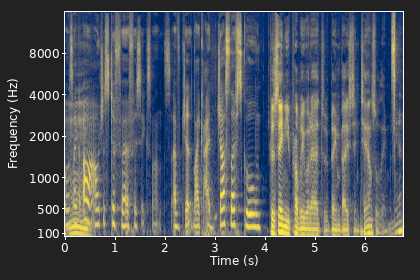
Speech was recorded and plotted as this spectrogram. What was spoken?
I was like, Mm. oh, I'll just defer for six months. I've just like I just left school. Because then you probably would have had to have been based in Townsville then, wouldn't you?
